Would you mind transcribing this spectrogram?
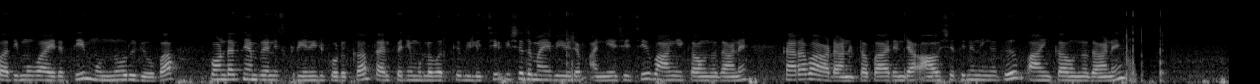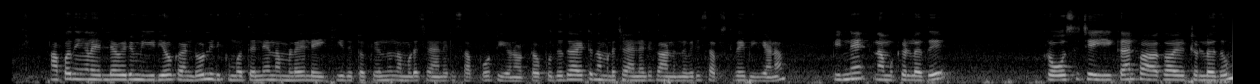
പതിമൂവായിരത്തി മുന്നൂറ് രൂപ. കോൺടാക്ട് നമ്പറിന് സ്ക്രീനിൽ കൊടുക്കാം. താല്പര്യമുള്ളവർക്ക് വിളിച്ച് വിശദമായ വിവരം അന്വേഷിച്ച് വാങ്ങിക്കാവുന്നതാണ്. കറവ ആടാണ് കേട്ടോ. പാലിന്റെ ആവശ്യത്തിന് നിങ്ങൾക്ക് വാങ്ങിക്കാവുന്നതാണ്. അപ്പോൾ നിങ്ങളെല്ലാവരും വീഡിയോ കണ്ടുകൊണ്ടിരിക്കുമ്പോൾ തന്നെ നമ്മളെ ലൈക്ക് ചെയ്തിട്ടൊക്കെ ഒന്ന് നമ്മുടെ ചാനൽ സപ്പോർട്ട് ചെയ്യണം കേട്ടോ. പുതുതായിട്ട് നമ്മുടെ ചാനൽ കാണുന്നവർ സബ്സ്ക്രൈബ് ചെയ്യണം. പിന്നെ നമുക്കുള്ളത് ക്രോസ് ചെയ്യിക്കാൻ പാകമായിട്ടുള്ളതും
